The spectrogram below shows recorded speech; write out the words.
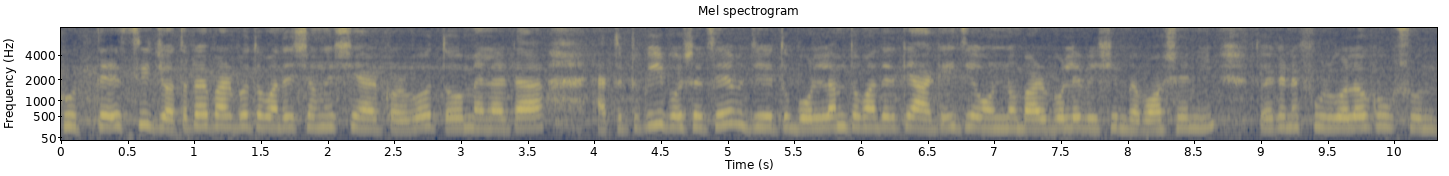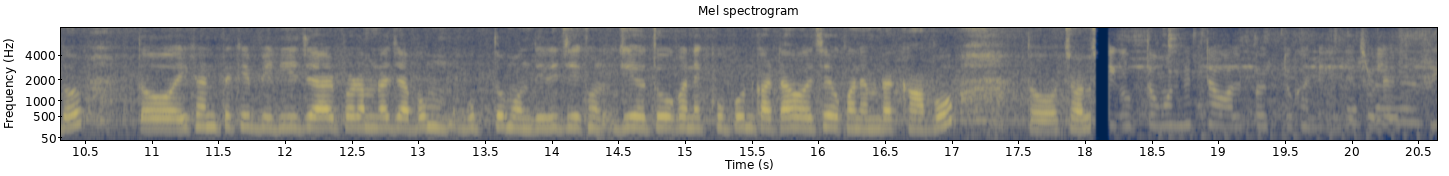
ঘুরতে এসেছি, যতটা পারব তোমাদের সঙ্গে শেয়ার করব। তো মেলাটা এতটুকুই বসেছে, যেহেতু বললাম তোমাদেরকে আগেই যে অন্য বার বলে বেশি বসেনি, তো এখানে ফুলগুলোও খুব সুন্দর। তো এখান থেকে বেরিয়ে যাওয়ার পর আমরা যাব গুপ্ত মন্দিরে যেহেতু ওখানে কুপন কাটা হয়েছে, ওখানে আমরা খাব। তো চলো। গুপ্ত মন্দিরটা অল্প একটুখানি চলে এসেছি।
